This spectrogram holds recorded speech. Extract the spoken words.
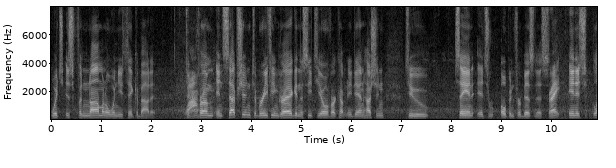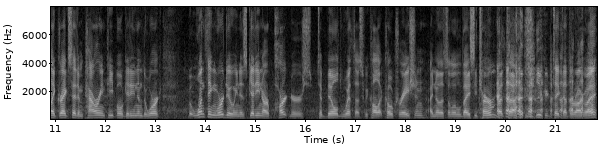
which is phenomenal when you think about it. To- from inception to briefing Greg and the CTO of our company, Dan Hushon, to saying it's open for business. Right. And it's, like Greg said, empowering people, getting them to work. But one thing we're doing is getting our partners to build with us. We call it co-creation. I know that's a little dicey term, but uh, you could take that the wrong way.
